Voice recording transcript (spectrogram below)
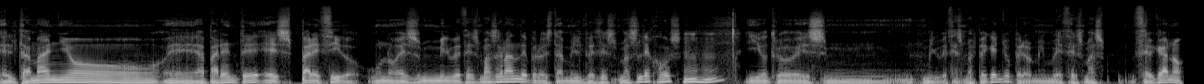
el tamaño eh, aparente es parecido. Uno es mil veces más grande, pero está mil veces más lejos. Y otro es mm, mil veces más pequeño, pero mil veces más cercano.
